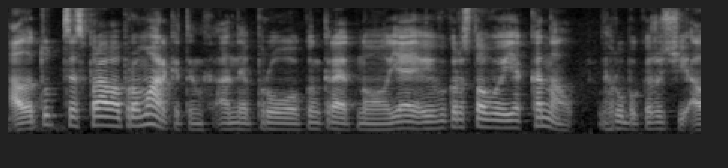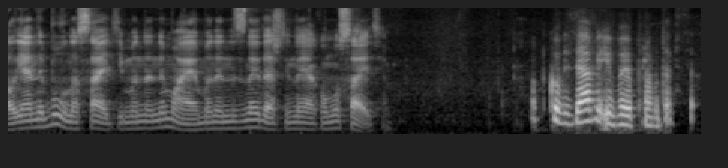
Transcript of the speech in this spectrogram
Але тут це справа про маркетинг, а не про конкретно. Я використовую як канал, грубо кажучи. Але я не був на сайті, мене немає, мене не знайдеш ні на якому сайті. Отко взяв і виправдався.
